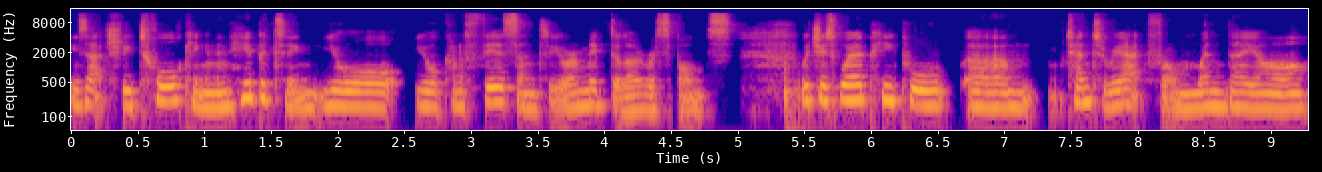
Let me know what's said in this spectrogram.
is actually talking and inhibiting your your kind of fear center, your amygdala response, which is where people um, tend to react from when they are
